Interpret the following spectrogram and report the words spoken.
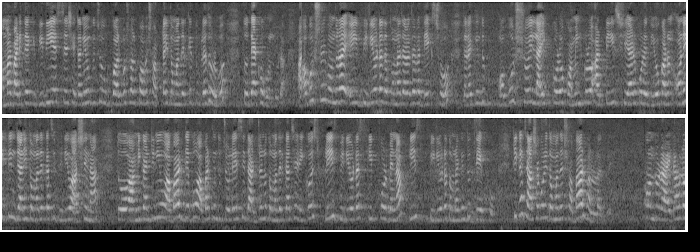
আমার বাড়িতে দিদি এসছে, সেটা নিয়েও কিছু গল্প স্বল্প হবে, সবটাই তোমাদেরকে তুলে ধরবো। তো দেখো বন্ধুরা, অবশ্যই বন্ধুরা এই ভিডিওটা তোমরা যারা যারা দেখছ, তারা কিন্তু অবশ্যই লাইক করো কমেন্ট করো, আর প্লিজ শেয়ার করে দিও, কারণ অনেক দিন জানি তোমাদের কাছে ভিডিও আসে না। তো আমি কন্টিনিউ আবার দেব, আবার কিন্তু চলে এসেছি, তার জন্য তোমাদের কাছে রিকোয়েস্ট প্লিজ ভিডিওটা স্কিপ করবে না প্লিজ ভিডিওটা তোমরা কিন্তু দেখো। ঠিক আছে, আশা করি তোমাদের সবার ভালো লাগবে। বন্ধুরা এটা হলো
